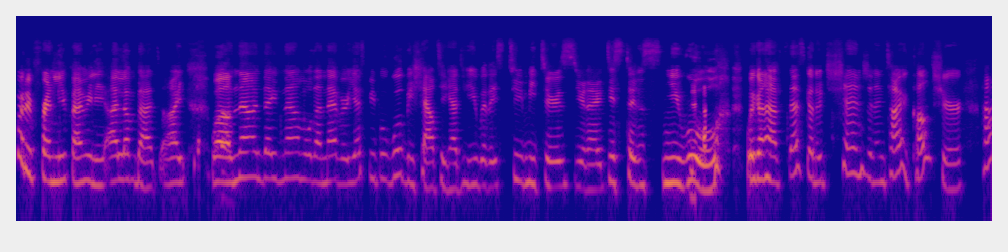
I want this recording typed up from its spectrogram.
what a friendly family. I love that. I well now they now more than ever yes people will be shouting at you with this two meters you know distance new rule. Yeah. we're gonna have that's gonna change an entire culture. How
